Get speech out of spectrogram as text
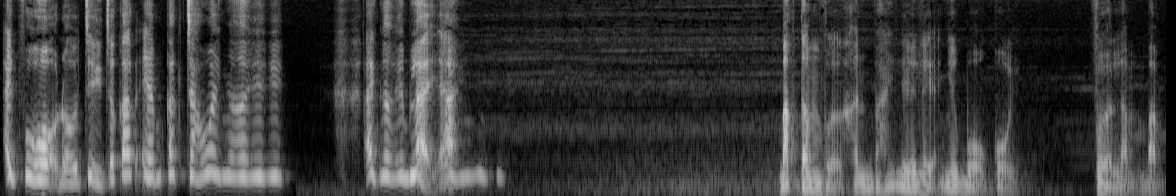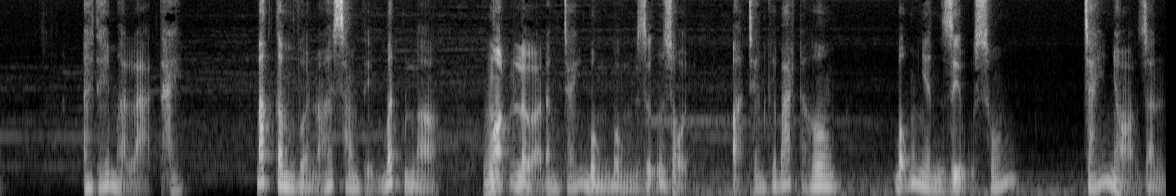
Anh phù hộ đồ chỉ cho các em, các cháu anh ơi. Anh ơi, em lại anh. Bác Tâm vừa khấn vái lia lịa như bộ cội Vừa lẩm bẩm. Ấy thế mà lạ thay. Bác Tâm vừa nói xong thì bất ngờ, Ngọn lửa đang cháy bùng bùng dữ dội Ở trên cái bát hương, Bỗng nhiên dịu xuống, Cháy nhỏ dần.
